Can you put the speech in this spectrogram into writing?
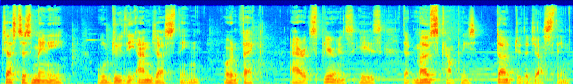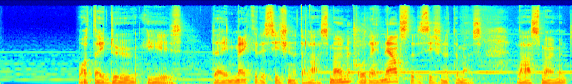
just as many will do the unjust thing, or in fact, our experience is that most companies don't do the just thing. What they do is they make the decision at the last moment, or they announce the decision at the most last moment.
